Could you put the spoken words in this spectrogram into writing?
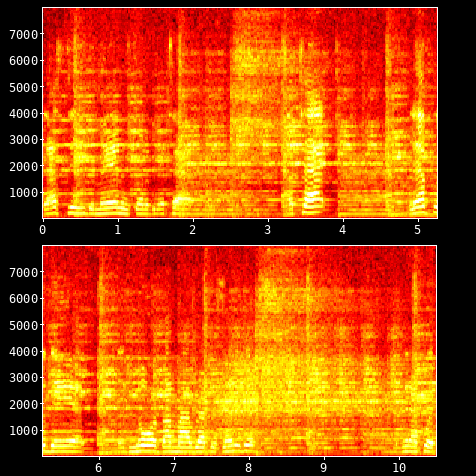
That's the, the man who's going to be attacked. Attacked, left for dead, ignored by my representative. then I put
